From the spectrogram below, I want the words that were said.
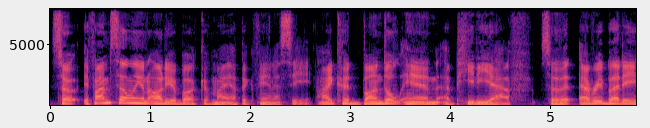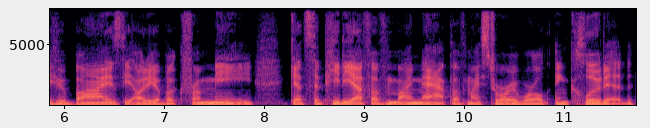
So if I'm selling an audiobook of my epic fantasy, I could bundle in a PDF so that everybody who buys the audiobook from me gets the PDF of my map of my story world included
